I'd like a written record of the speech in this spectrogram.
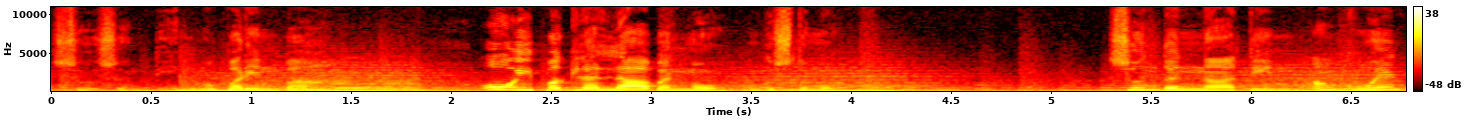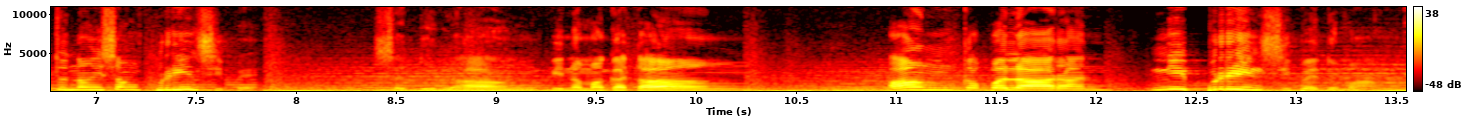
Susundin mo pa rin ba? O ipaglalaban mo ang gusto mo? Sundan natin ang kwento ng isang prinsipe sa dulang pinamagatang ang kapalaran ni Prinsipe Dumanga.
